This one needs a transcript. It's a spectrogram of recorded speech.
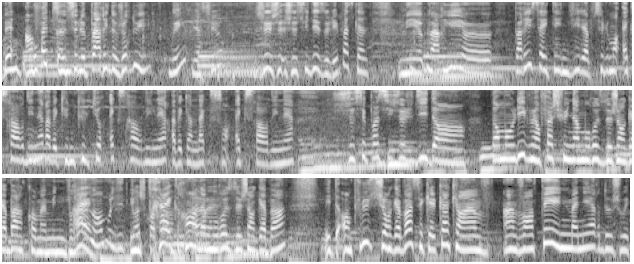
Mais en Beaucoup fait, c'est le Paris d'aujourd'hui. Oui, bien sûr. Je, je- je suis désolée, Pascal. Mais euh, Paris, euh, Paris, ça a été une ville absolument extraordinaire, avec une culture extraordinaire, avec un accent extraordinaire. Je ne sais pas si je le dis dans, dans mon livre, mais enfin, je suis une amoureuse de Jean Gabin, quand même, une vraie. Ah non, vous le dites pas, Une je crois très pas. grande Ah ouais. amoureuse de Jean Gabin. Et en plus, Jean Gabin, c'est quelqu'un qui a inv- inventé une manière de jouer.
